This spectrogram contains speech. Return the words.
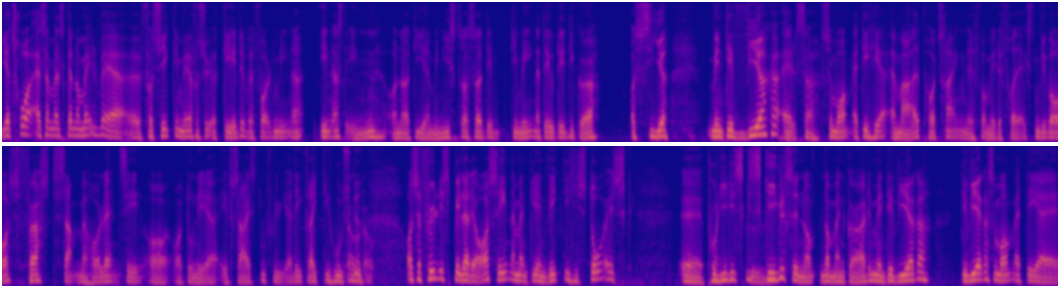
Jeg tror, altså man skal normalt være øh, forsigtig med at forsøge at gætte, hvad folk mener inderst inde, og når de er ministre, så er det, de mener, det er jo det, de gør og siger. Men det virker altså som om, at det her er meget påtrængende for Mette Frederiksen. Vi var også først sammen med Holland til at, at donere F-16-fly. Er det ikke rigtigt husket? Jo, jo. Og selvfølgelig spiller det også ind, at man bliver en vigtig historisk øh, politisk Hmm. skikkelse, når, når man gør det, men det virker, det virker som om, at det, er,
